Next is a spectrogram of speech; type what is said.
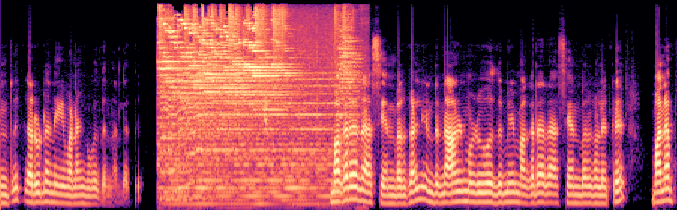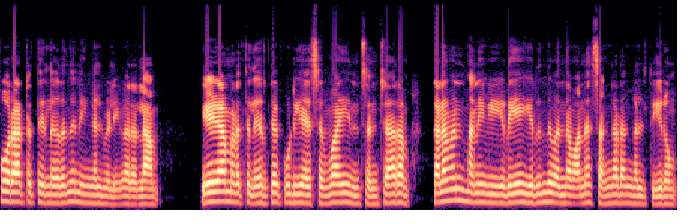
இன்று கருடனை வணங்குவது நல்லது. மகர ராசி அன்பர்கள் இன்று நாள் முழுவதுமே மகர ராசி அன்பர்களுக்கு மன போராட்டத்திலிருந்து நீங்கள் வெளிவரலாம். ஏழாம் இடத்தில் இருக்கக்கூடிய செவ்வாயின் சஞ்சாரம் கணவன் மனைவி இடையே இருந்து வந்த மன சங்கடங்கள் தீரும்.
